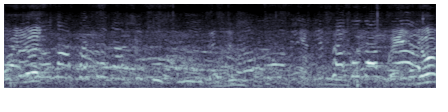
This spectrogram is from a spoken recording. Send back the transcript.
Ой, У нас пострадавших нет. Мы идем.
